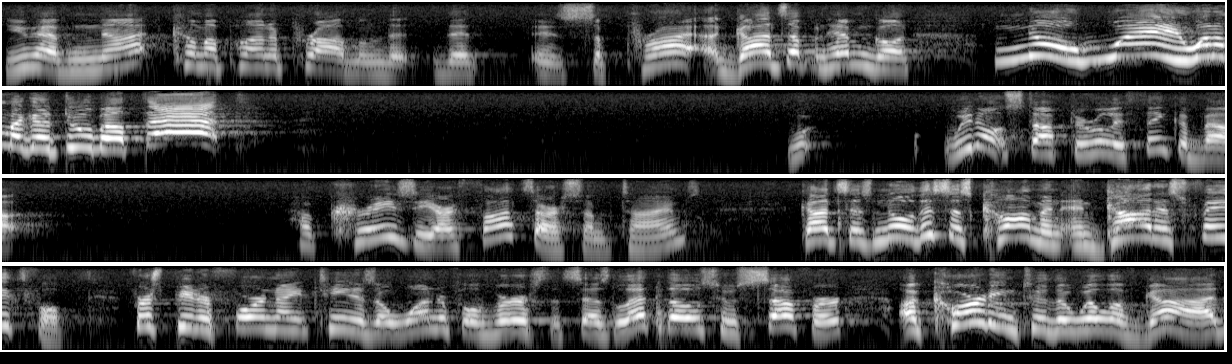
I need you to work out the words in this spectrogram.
You have not come upon a problem that, that is surprise. God's up in heaven going, No way! What am I going to do about that? We don't stop to really think about how crazy our thoughts are sometimes. God says, No, this is common, and God is faithful. 1 Peter 4:19 is a wonderful verse that says, "Let those who suffer according to the will of God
